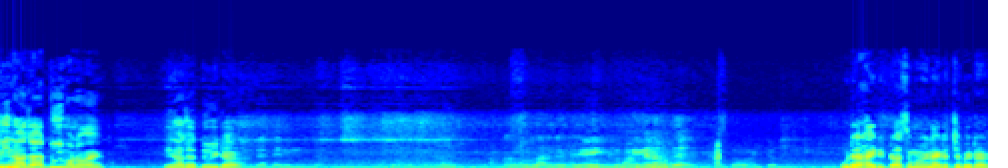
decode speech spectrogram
তিন হাজার দুই মনে হয়। তিন হাজার দুইটা। ওটার হাইট একটু আছে মনে হয় না? এটা হচ্ছে বেটার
